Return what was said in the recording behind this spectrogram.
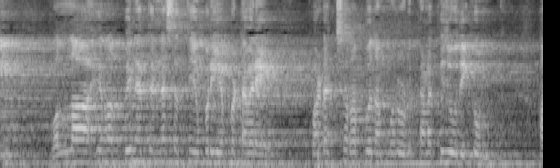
വല്ലാഹി റബ്ബിനെ തന്നെ സത്യം പ്രിയപ്പെട്ടവരെ പടച്ച റബ്ബ് നമ്മളോട് കണക്ക് ചോദിക്കും.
